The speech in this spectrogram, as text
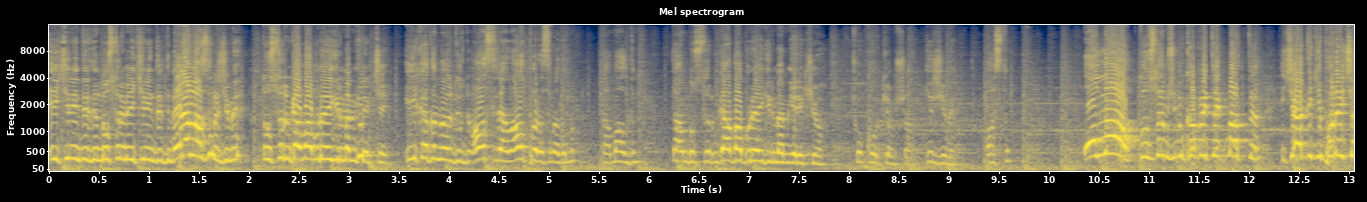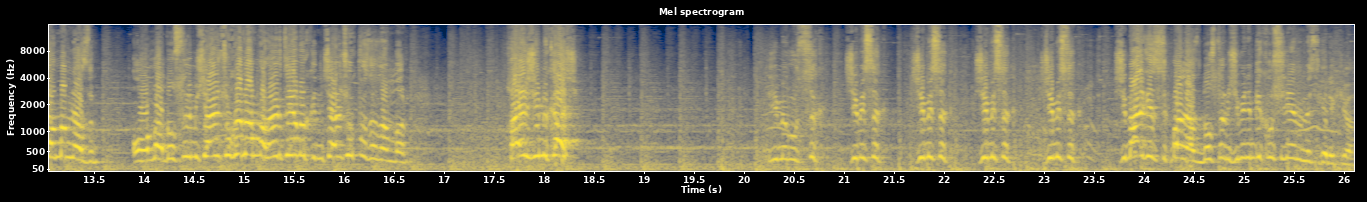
İlkini indirdim. Dostlarım ilkini indirdim. Helal lan sana Jimmy. Dostlarım galiba buraya girmem gerekecek. İlk adamı öldürdüm. Al silahını, al parasını adamın. Tamam aldım. Tamam dostlarım galiba buraya girmem gerekiyor. Çok korkuyorum şu an. Gir Jimmy. Bastım. Allah! Dostlarım şimdi kapıyı tekme attı. İçerideki parayı çalmam lazım. Allah dostlarım içeride çok adam var. Haritaya bakın. içeride çok fazla adam var. Hayır Jimmy kaç. Jimmy vur sık. Jimmy sık. Jimmy sık. Jimmy sık. Jimmy sık. Jimmy herkesi sıkman lazım. Dostlarım Jimmy'nin bir kurşun yememesi gerekiyor.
